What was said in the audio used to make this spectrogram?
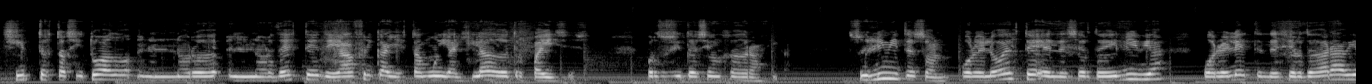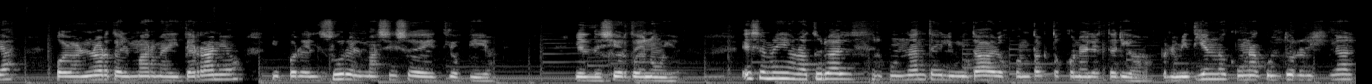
Egipto está situado en el, nordeste de África y está muy aislado de otros países por su situación geográfica. Sus límites son, por el oeste, el desierto de Libia, por el este, el desierto de Arabia, por el norte, el mar Mediterráneo y por el sur, el macizo de Etiopía y el desierto de Nubia. Ese medio natural circundante limitaba los contactos con el exterior, permitiendo que una cultura original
